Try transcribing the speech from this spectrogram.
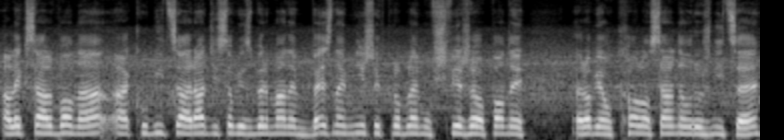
Alexa Albona, a Kubica radzi sobie z Bermanem bez najmniejszych problemów. Świeże opony robią kolosalną różnicę.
